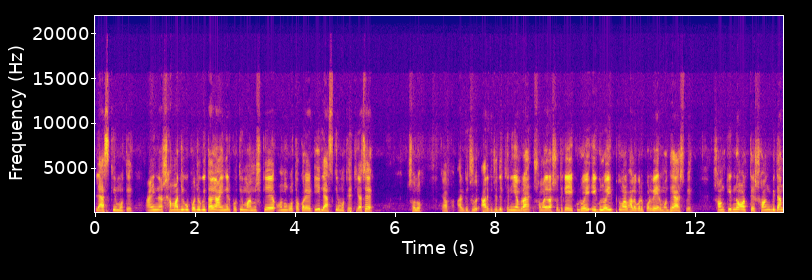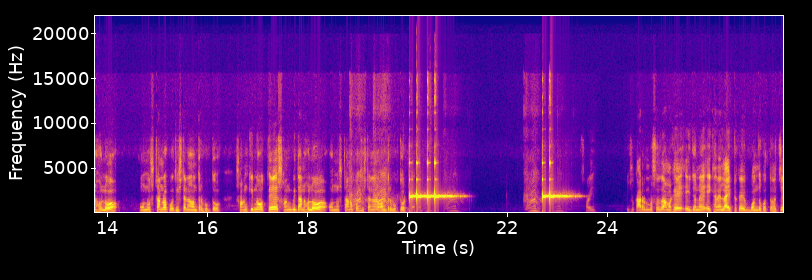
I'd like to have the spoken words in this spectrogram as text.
ল্যাস্কির মতে। আইন সামাজিক উপযোগিতায় আইনের প্রতি মানুষকে অনুগত করে এটি ল্যাস্কির মতে, ঠিক আছে? চলো আর কিছু আর কিছু দেখে নিই আমরা। সমাজ রাষ্ট্র থেকে এগুলোই এগুলোই তোমার ভালো করে পড়বে, এর মধ্যে আসবে। সংকীর্ণ অর্থে সংবিধান হলো অনুষ্ঠান বা প্রতিষ্ঠানের অন্তর্ভুক্ত। সংকীর্ণ অর্থে সংবিধান হলো অনুষ্ঠান ও প্রতিষ্ঠানের অন্তর্ভুক্ত, ঠিক আছে? সরি কিছু কারণবশত আমাকে এই জন্য এইখানে লাইভটাকে বন্ধ করতে হচ্ছে।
